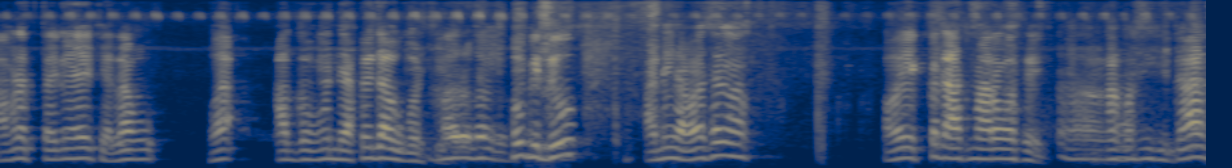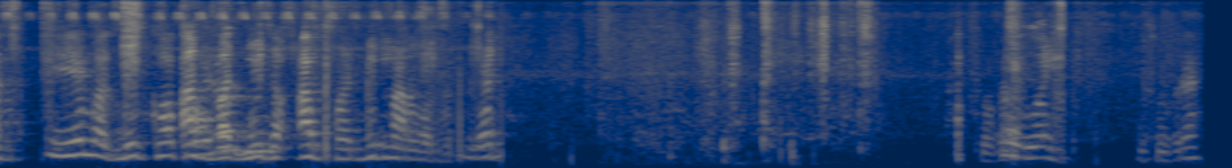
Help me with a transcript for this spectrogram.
આપણે તને પહેલા આ ગમે નીકળી જવું પડશે. શું કીધું? અને હવે છે ને હવે એક જ હાથ મારવો છે. આ પછી સીધા એ મજબૂત ખોપ મજબૂત મજબૂત મારવો છે. છોકરા.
